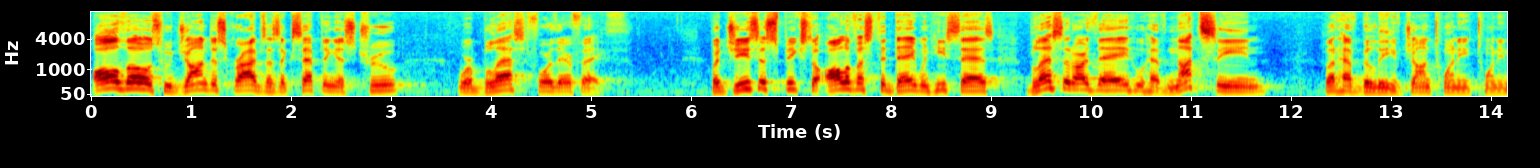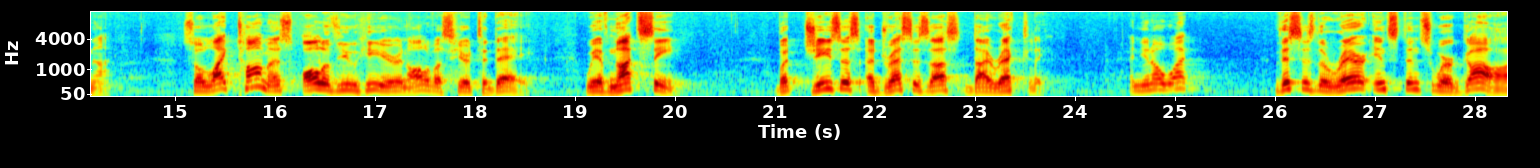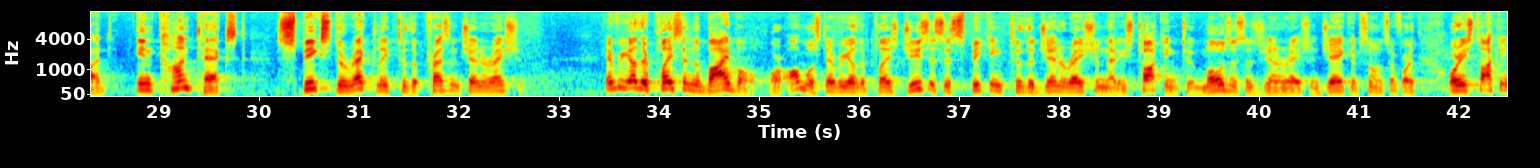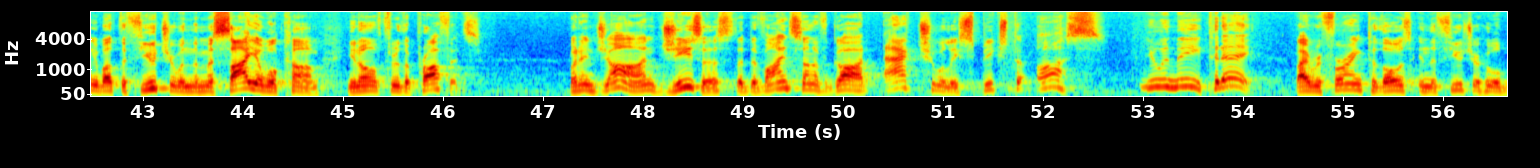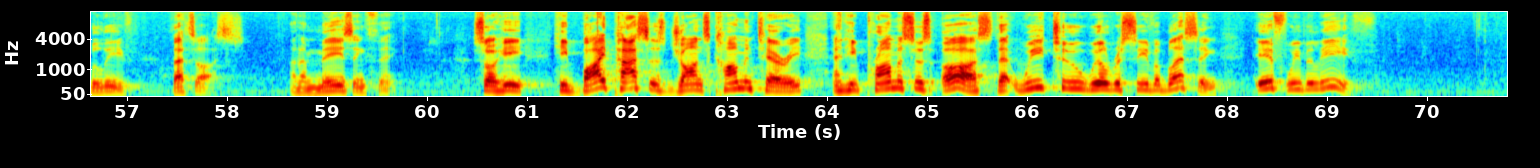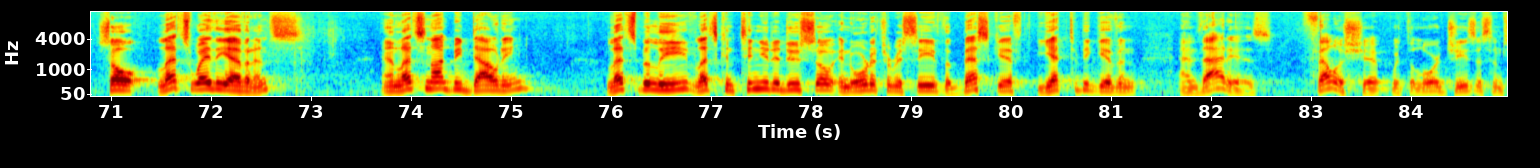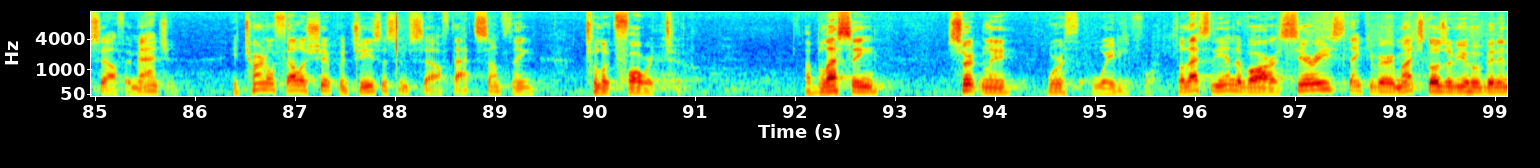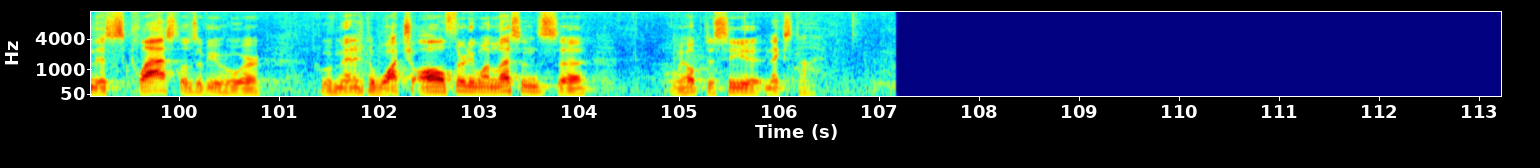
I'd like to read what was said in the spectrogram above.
All those who John describes as accepting as true were blessed for their faith. But Jesus speaks to all of us today when He says, blessed are they who have not seen but have believed, John 20, 29. So like Thomas, all of you here and all of us here today, we have not seen, but Jesus addresses us directly. And you know what? This is the rare instance where God, in context, speaks directly to the present generation. Every other place in the Bible, or almost every other place, Jesus is speaking to the generation that He's talking to, Moses' generation, Jacob, so on and so forth. Or He's talking about the future when the Messiah will come you know, through the prophets. But in John, Jesus, the divine Son of God, actually speaks to us, you and me, today by referring to those in the future who will believe. That's us, an amazing thing. So he, he bypasses John's commentary and he promises us that we too will receive a blessing if we believe. So let's weigh the evidence and let's not be doubting. Let's believe, let's continue to do so in order to receive the best gift yet to be given, and that is fellowship with the Lord Jesus Himself. Imagine, eternal fellowship with Jesus Himself, that's something to look forward to. A blessing certainly worth waiting for. So that's the end of our series. Thank you very much. Those of you who have been in this class, those of you who, are, who have managed to watch all 31 lessons, uh, we hope to see you next time.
